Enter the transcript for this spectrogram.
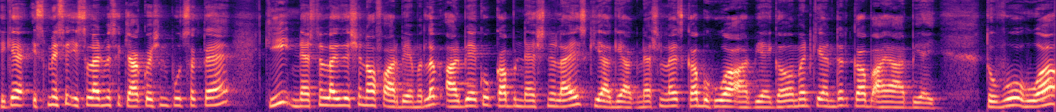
ठीक है? इसमें से, इस स्लाइड में से क्या क्वेश्चन पूछ सकते हैं कि नेशनलाइजेशन ऑफ़ आरबीआई मतलब आरबीआई को कब नेशनलाइज किया गया? नेशनलाइज कब हुआ आरबीआई गवर्नमेंट के अंदर कब आया आरबीआई तो वो हुआ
